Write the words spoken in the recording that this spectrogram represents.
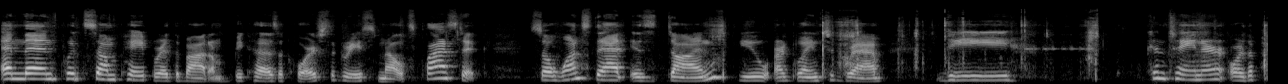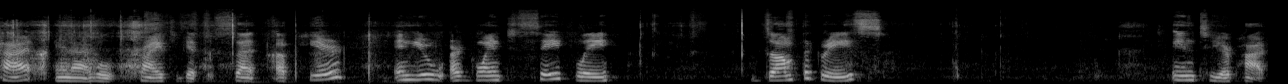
and then put some paper at the bottom because, of course, the grease melts plastic. So once that is done, you are going to grab the container or the pot, and I will try to get this set up here. And you are going to safely dump the grease into your pot.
